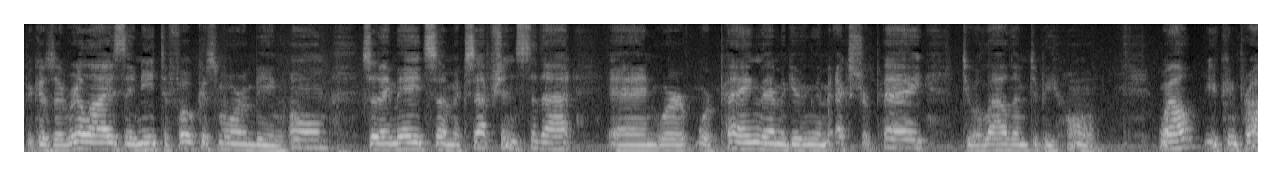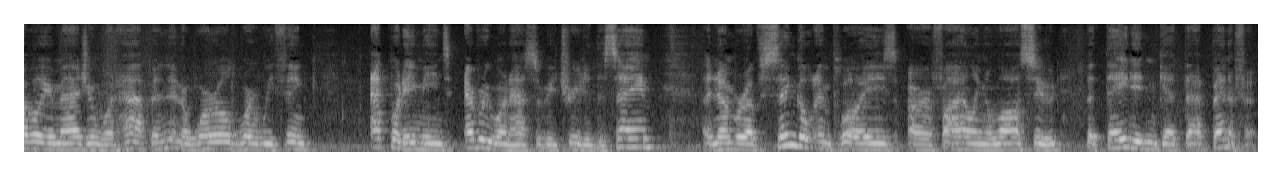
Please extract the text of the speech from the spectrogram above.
because they realized they need to focus more on being home. So they made some exceptions to that and we're, we're paying them and giving them extra pay to allow them to be home. Well, you can probably imagine what happened in a world where we think equity means everyone has to be treated the same. A number of single employees are filing a lawsuit that they didn't get that benefit.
